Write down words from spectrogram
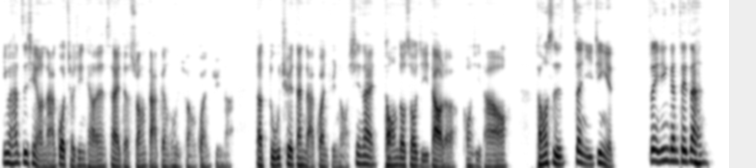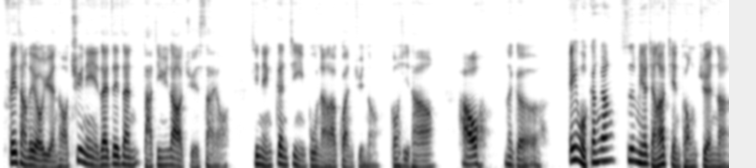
因为他之前有拿过球星挑战赛的双打跟混双冠军啊，的独缺单打冠军哦，现在通通都收集到了，恭喜他哦。同时，郑怡静也郑怡静跟这站非常的有缘哦，去年也在这站打进到了决赛哦，今年更进一步拿到冠军哦，恭喜他哦。好，那个，哎，我刚刚是没有讲到简彤娟呐。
